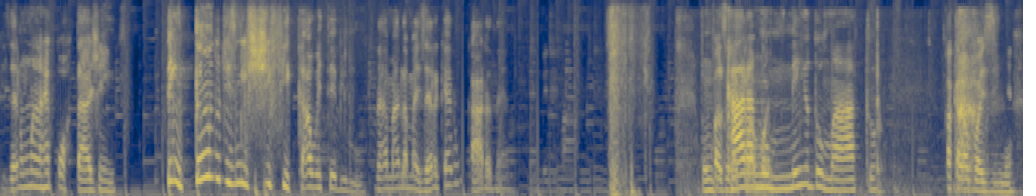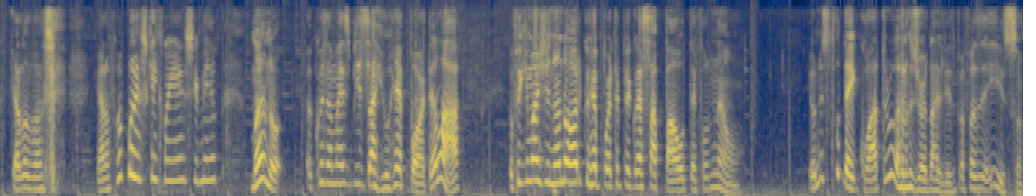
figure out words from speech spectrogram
fizeram uma reportagem tentando desmistificar o ET Bilu. Nada mais era que era um cara, né? Um cara no meio do mato. Com aquela vozinha. Aquela voz. Ela falou, pô, isso que é conhecimento. Mano, a coisa mais bizarra. E o repórter lá. Eu fico imaginando a hora que o repórter pegou essa pauta e falou: Não, eu não estudei quatro anos de jornalismo para fazer isso.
